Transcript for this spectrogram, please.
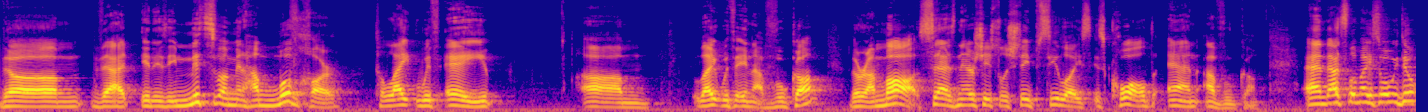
The um, that it is a mitzvah min hamuvchar to light with a um, light with an avuka. The Ramah says ner psilois is called an avuka, and that's the what we do.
